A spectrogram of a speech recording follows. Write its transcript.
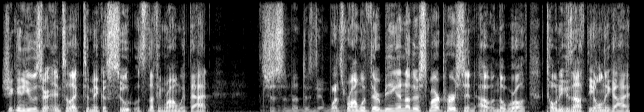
She can use her intellect to make a suit. There's nothing wrong with that. It's just what's wrong with there being another smart person out in the world. Tony is not the only guy.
